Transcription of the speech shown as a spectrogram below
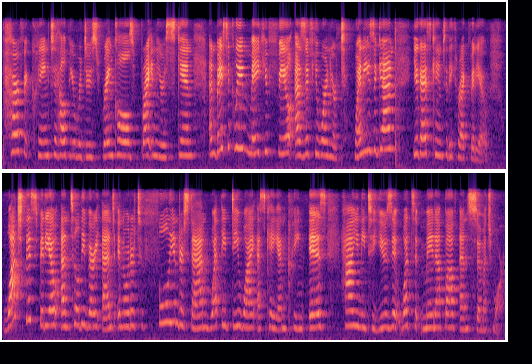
perfect cream to help you reduce wrinkles, brighten your skin, and basically make you feel as if you were in your 20s again, you guys came to the correct video. Watch this video until the very end in order to fully understand what the DYSKN cream is, how you need to use it, what's it made up of, and so much more.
